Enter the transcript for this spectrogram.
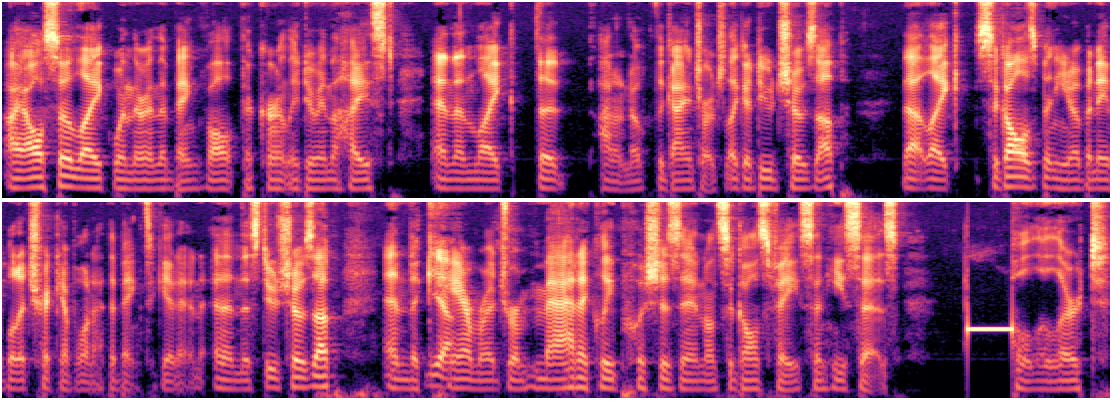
I also like when they're in the bank vault, they're currently doing the heist, and then like the I don't know, the guy in charge, like a dude shows up that like Seagal's been, you know, been able to trick everyone at the bank to get in. And then this dude shows up and the Yeah. camera dramatically pushes in on Seagal's face and he says, Pull alert.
